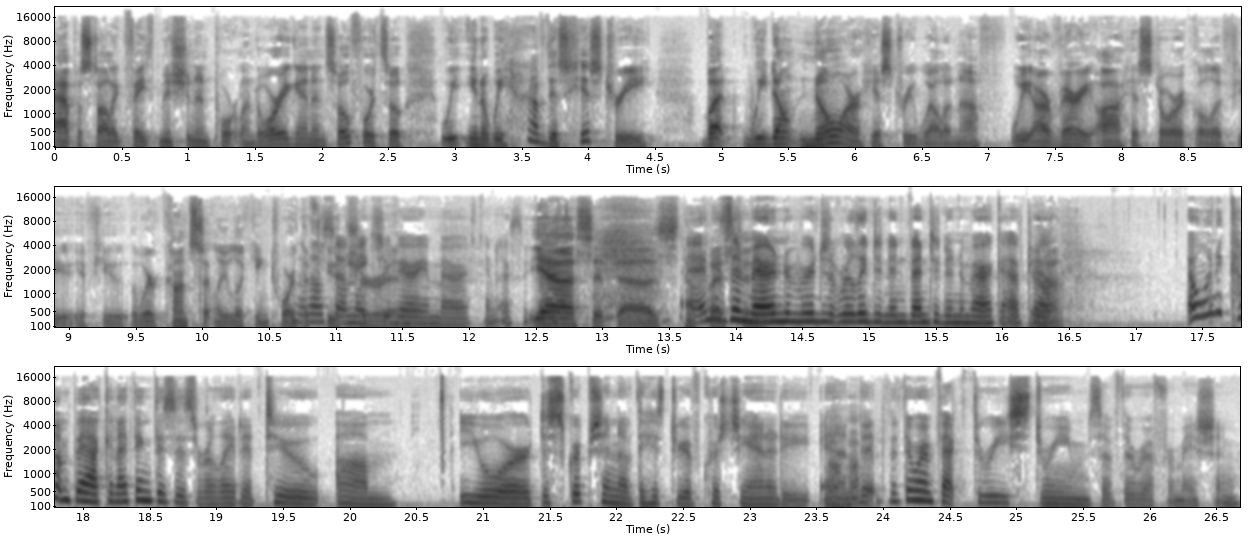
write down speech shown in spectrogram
Apostolic Faith Mission in Portland, Oregon, and so forth. So we, you know, we have this history but we don't know our history well enough. We are very ahistorical. If you, if you, we're constantly looking toward the future. also makes you very American. I suppose. Yes, it does. No and it's question. American religion invented in America after Yeah. all. I want to come back, and I think this is related to um, your description of the history of Christianity, and Uh-huh. that, that there were in fact three streams of the Reformation,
